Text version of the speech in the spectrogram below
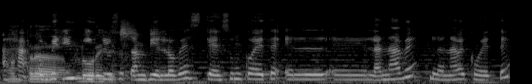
ajá, con Virgin incluso también lo ves, que es un cohete, el, eh, la nave, la nave cohete,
